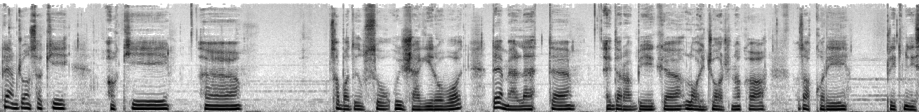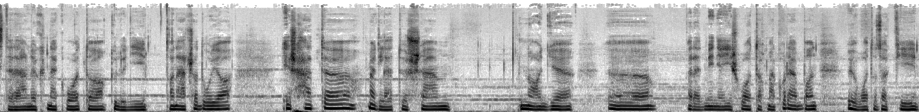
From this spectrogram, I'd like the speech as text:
Graham Jones, aki, aki uh, szabadúszó újságíró volt, de emellett uh, egy darabig uh, Lloyd George-nak a, az akkori brit miniszterelnöknek volt a külügyi tanácsadója, és hát uh, meglehetősen nagy uh, eredményei is voltak már korábban. Ő volt az, aki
